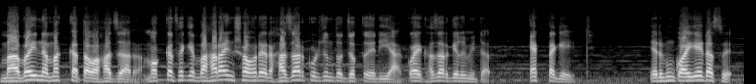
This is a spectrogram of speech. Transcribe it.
মা বাইনা মাক্কা তাও হাজার। মক্কা থেকে বাহারাইন শহরের হাজার পর্যন্ত যত এরিয়া, কয়েক হাজার কিলোমিটার। একটা গেট এরকম কয় গেট আছে?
